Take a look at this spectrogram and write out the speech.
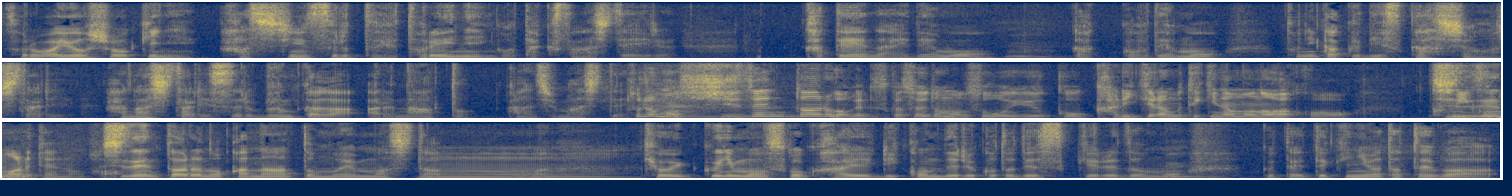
それは幼少期に発信するというトレーニングをたくさんしている。家庭内でもうん。学校でもとにかくディスカッションしたり話したりする文化があるなと感じまして。それはもう自然とあるわけですか？それともそういうこうカリキュラム的なものがこう、組み込まれてるのか自然とあるのかなと思いました。まあん教育にもすごく入り込んでいることですけれども、うん具体的には例えば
